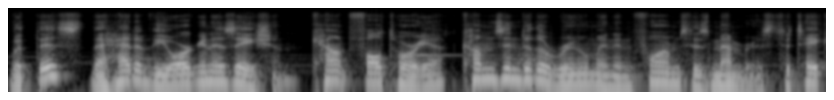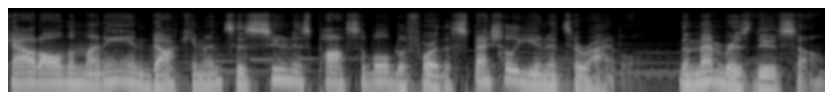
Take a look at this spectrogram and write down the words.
With this, the head of the organization, Count Faltoria, comes into the room and informs his members to take out all the money and documents as soon as possible before the special unit's arrival. The members do so,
